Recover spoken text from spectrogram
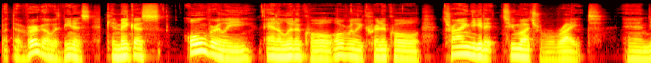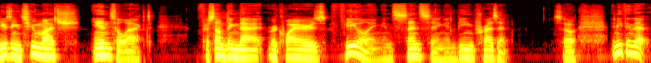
But the Virgo with Venus can make us overly analytical, overly critical, trying to get it too much right, and using too much intellect for something that requires feeling and sensing and being present. So anything that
